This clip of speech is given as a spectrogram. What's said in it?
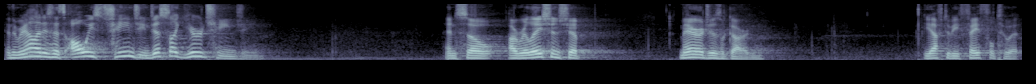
And the reality is it's always changing, just like you're changing. And so, a relationship, marriage is a garden. You have to be faithful to it,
